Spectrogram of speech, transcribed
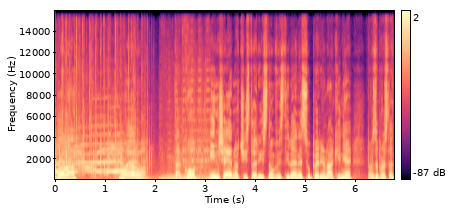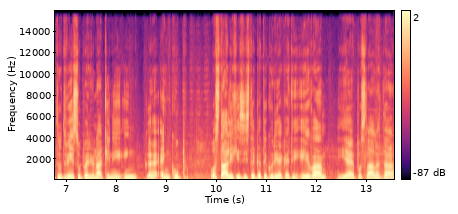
Obala. No, evo. Tako, in še eno čisto resno obvestilo, ene superjunakinje, pravzaprav sta tu dve superjunakinji in eh, en kup ostalih iz iste kategorije. Kajti Eva je poslala, da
